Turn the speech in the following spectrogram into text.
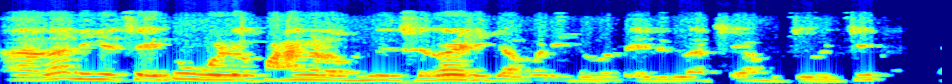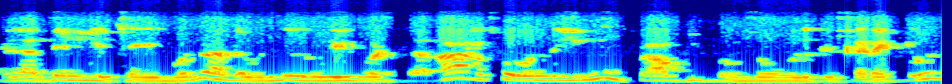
அதெல்லாம் நீங்க செய்து உங்களுடைய பணங்களை வந்து சிதறடிக்காம நீங்க வந்து இதெல்லாம் சேமிச்சு வச்சு எல்லாத்தையும் நீங்க செய்யும்போது அதை வந்து விரிவுபடுத்தலாம். அப்போ வந்து இன்னும் ப்ராஃபிட் வந்து உங்களுக்கு கிடைக்கும்.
